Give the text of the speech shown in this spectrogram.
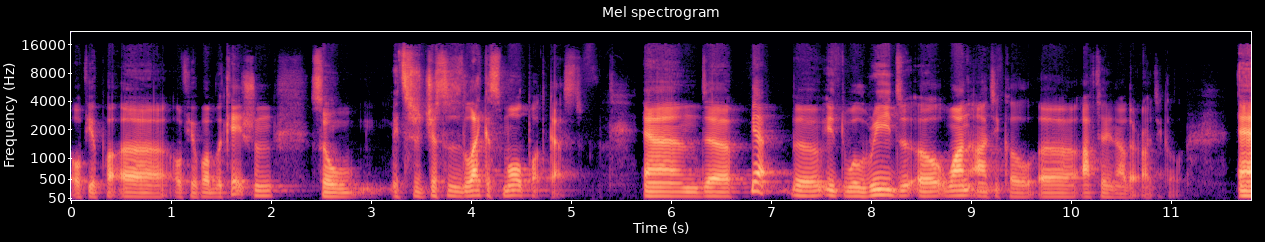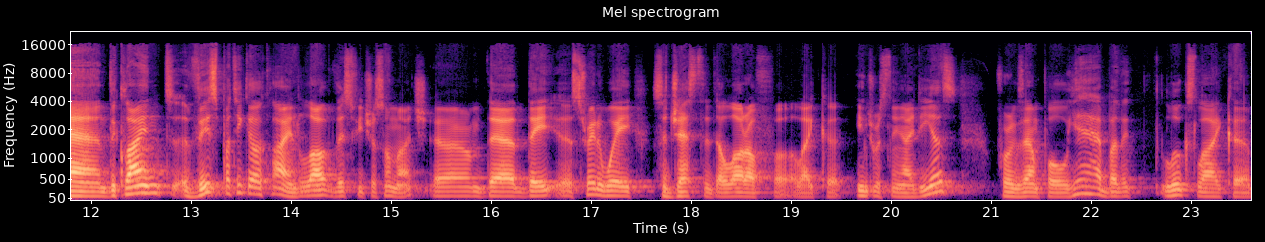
of your uh, of your publication. So it's just like a small podcast, and uh, yeah, it will read one article after another article. And the client, this particular client, loved this feature so much um, that they uh, straight away suggested a lot of uh, like uh, interesting ideas. For example, yeah, but it looks like uh,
